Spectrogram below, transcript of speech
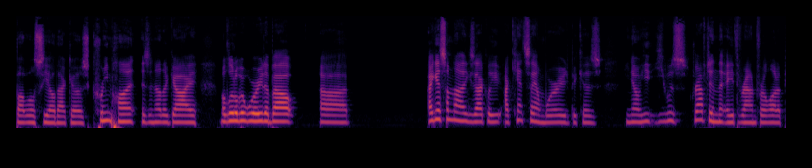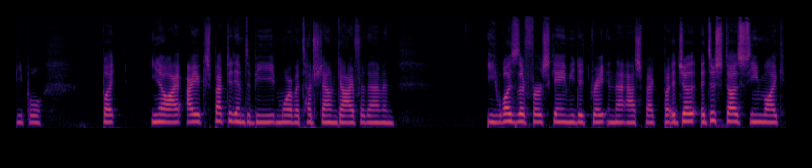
but we'll see how that goes. Kareem Hunt is another guy I'm a little bit worried about. Uh, I guess I'm not exactly. I can't say I'm worried because you know he he was drafted in the eighth round for a lot of people, you know I I expected him to be more of a touchdown guy for them, and he was their first game. He did great in that aspect, but it just it just does seem like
